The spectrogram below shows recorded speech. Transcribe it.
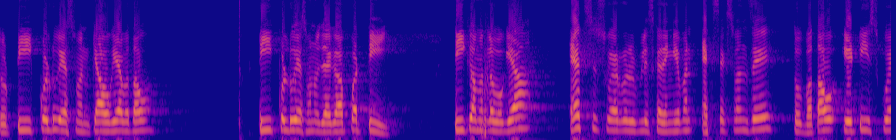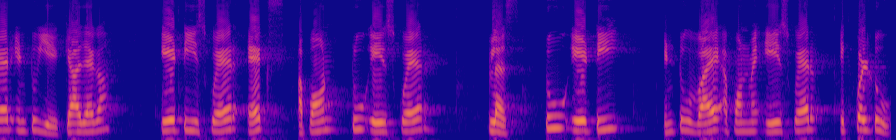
तो t equal to s one क्या हो गया बताओ? T equal to s one हो जाएगा आपका टी टी का मतलब हो गया एक्स स्क्वायर को रिप्लेस करेंगे अपन एक्स एक्स वन से। तो बताओ ए टी स्क्वायर इंटू ये क्या आ जाएगा? A t square x upon two a square plus two a t into y upon में a square equal to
